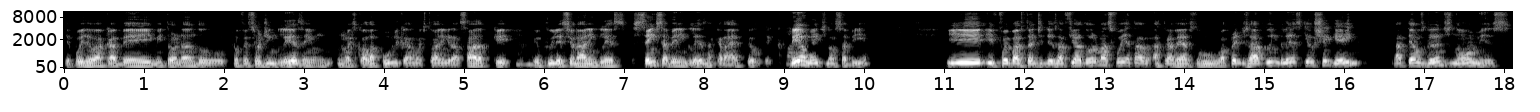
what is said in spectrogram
depois eu acabei me tornando professor de inglês em um, uma escola pública, uma história engraçada, porque uhum. eu fui lecionar inglês sem saber inglês naquela época, eu realmente não sabia. E, e foi bastante desafiador, mas foi at através do aprendizado do inglês que eu cheguei até os grandes nomes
